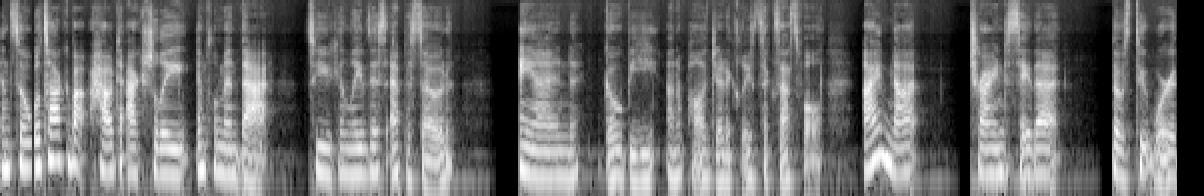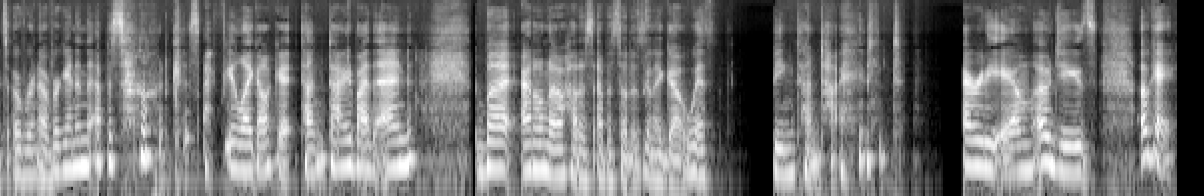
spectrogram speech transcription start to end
And so we'll talk about how to actually implement that so you can leave this episode and go be unapologetically successful. I'm not trying to say that those two words over and over again in the episode because I feel like I'll get tongue tied by the end. But I don't know how this episode is going to go with being tongue tied. I already am. Oh, geez. Okay,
